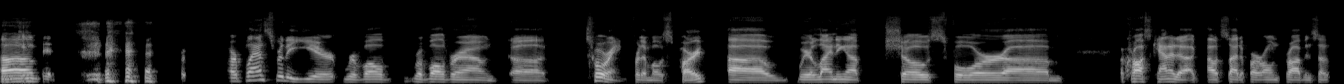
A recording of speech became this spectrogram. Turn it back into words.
Um, our plans for the year revolve revolve around uh touring for the most part uh, we're lining up shows for um, across Canada outside of our own province of,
